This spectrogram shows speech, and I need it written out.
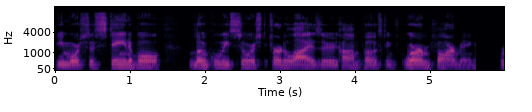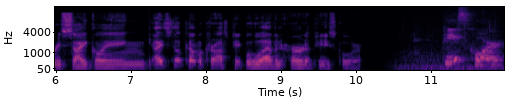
be more sustainable, locally sourced fertilizers, composting, worm farming, recycling. I still come across people who haven't heard of Peace Corps. Peace Corps?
